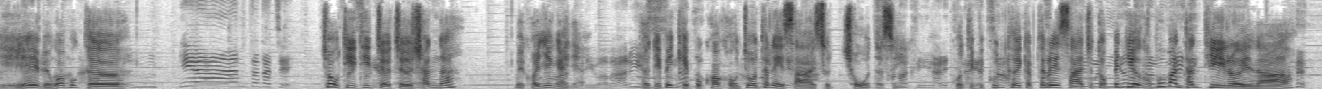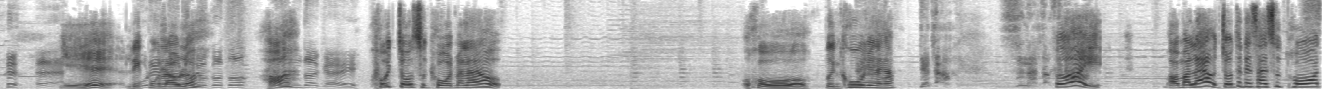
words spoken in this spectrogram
เอ๋หมายว่าพวกเธอ โชคดีที่เจอเจอฉันนะ หมายความยังไงเนี่ยแต่นี่เป็นเขตปกครองของโจรทะเลทรายสุดโฉดนะสิ คนที่ไปคุ้นเคยกับทะเลทรายจะตกเป็นเหยื่อของผู้มันทันทีเลยนะ เย่เรียกพวกเราเหรอ ฮะโคโจรสุดโหดมาแล้ว โอ้โห ปืนคู่ด้วยนะครับ เฮ้ย ออกมาแล้วโจรทะเลทรายสุดโหด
